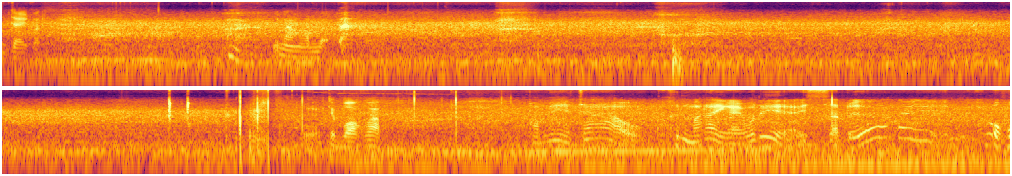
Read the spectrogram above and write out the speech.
ำใจก่อนก็นั่งกันละจะบอกว่าพระแม่เจ้าขึ้นมาได้ไงวะเนี่ยไอสัตว์เอ้ยโอ้โห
